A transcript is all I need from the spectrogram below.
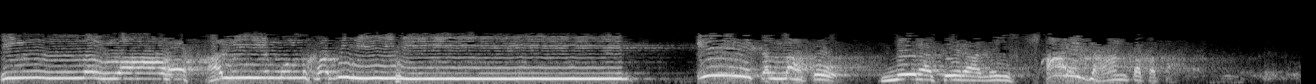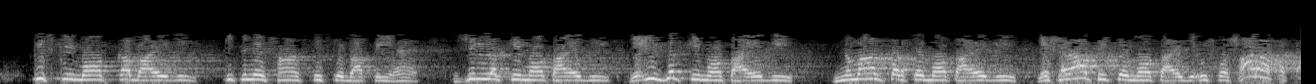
ان اللہ علیم خبیر ایک اللہ کو میرا تیرا نہیں، سارے جہان کا پتا کس کی موت کب آئے گی؟ کتنے سانس کس کے باقی ہیں؟ ذلت کی موت آئے گی یا عزت کی موت آئے گی؟ نماز پڑھ کے موت آئے گی یا شراب پی کے موت آئے گی؟ اس کو سارا پتا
